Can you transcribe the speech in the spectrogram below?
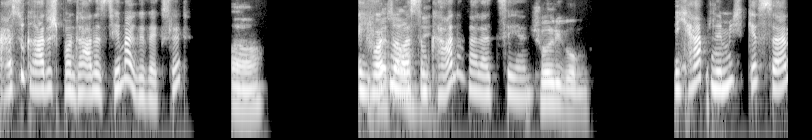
Hast du grade spontan das Thema gewechselt? Aha. Ich Ich wollte mal auch was zum nicht. Karneval erzählen. Entschuldigung. Ich habe nämlich gestern,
